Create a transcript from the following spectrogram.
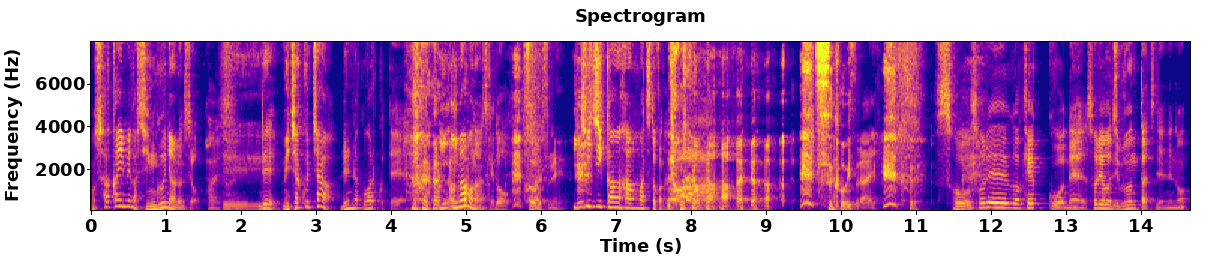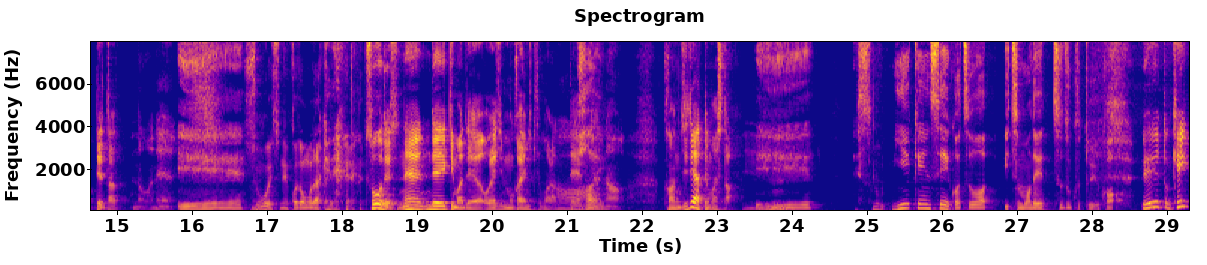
の境目が新宮にあるんですよ。はい。ええで、めちゃくちゃ連絡悪くて、い 今もなんですけど、そうですね。1時間半待ちとかなんですよ。すごい。辛い。そう、それが結構ね、それを自分たちでね、乗ってたのがね、ええすごいですね、子供だけで。そうですね。で、駅まで親父に迎えに来てもらって、みたいな感じでやってました。えええその三重県生活はいつまで続くというか？えっ、と、結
